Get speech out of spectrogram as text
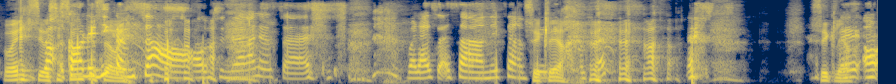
ouais, c'est aussi Quand on le dit ça, comme ça, en, en, général, ça, voilà, ça, ça, a un effet un peu. C'est clair. c'est clair. En,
